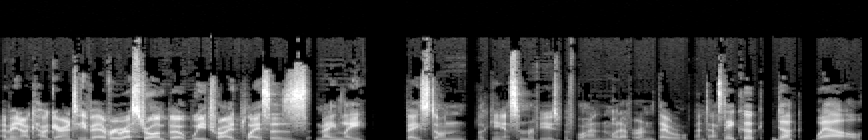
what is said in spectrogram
I mean, I can't guarantee for every restaurant, but we tried places mainly based on looking at some reviews beforehand and whatever, and they were all fantastic. They cook duck well.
